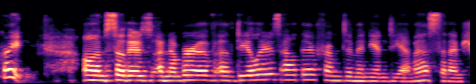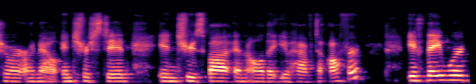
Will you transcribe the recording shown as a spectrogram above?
great. Um, so there's a number of, of dealers out there from Dominion DMS that I'm sure are now interested in TrueSpot and all that you have to offer. If they were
